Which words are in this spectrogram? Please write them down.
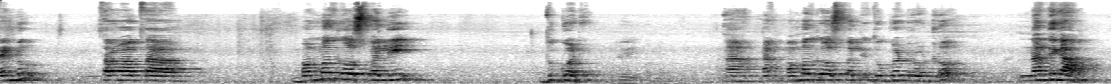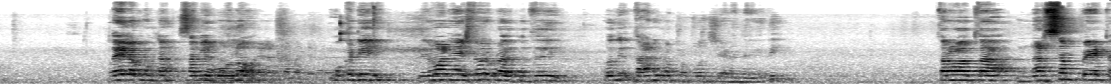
రెండు. తర్వాత మహమ్మద్ గౌస్పల్లి దుగ్గొండి మహమ్మద్ గౌస్పల్లి దుగ్గొండ రోడ్లో నందిగామ రైలకుంట సమీపంలో ఒకటి నిర్మాణం చేసిన ఇప్పుడు అది పెద్దది ఉంది. దాన్ని కూడా ప్రపోజ్ చేయడం జరిగింది. తర్వాత నర్సంపేట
